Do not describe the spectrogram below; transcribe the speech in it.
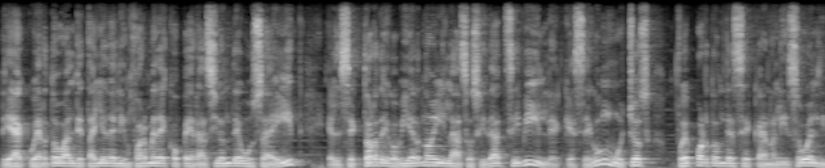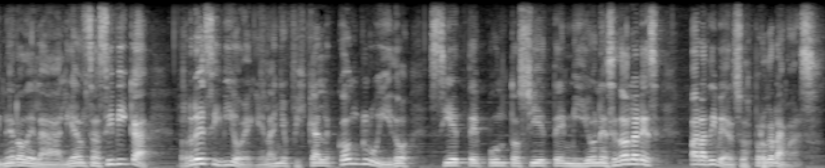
De acuerdo al detalle del informe de cooperación de USAID, el sector de gobierno y la sociedad civil, que según muchos fue por donde se canalizó el dinero de la Alianza Cívica, recibió en el año fiscal concluido 7.7 millones de dólares para diversos programas.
